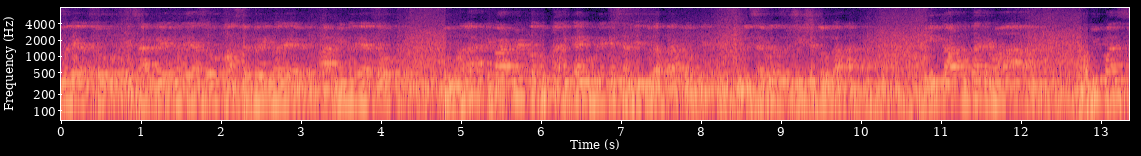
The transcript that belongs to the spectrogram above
पोलीसमध्ये असो एस आर पी एफमध्ये असो कॉन्स्टेबलरीमध्ये आर्मीमध्ये असो तुम्हाला डिपार्टमेंटमधून अधिकारी होण्याची संधी सुद्धा प्राप्त होते. तुम्ही सर्व सुशिक्षित लोक आहात. एक काळ होता जेव्हा दहावी पास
